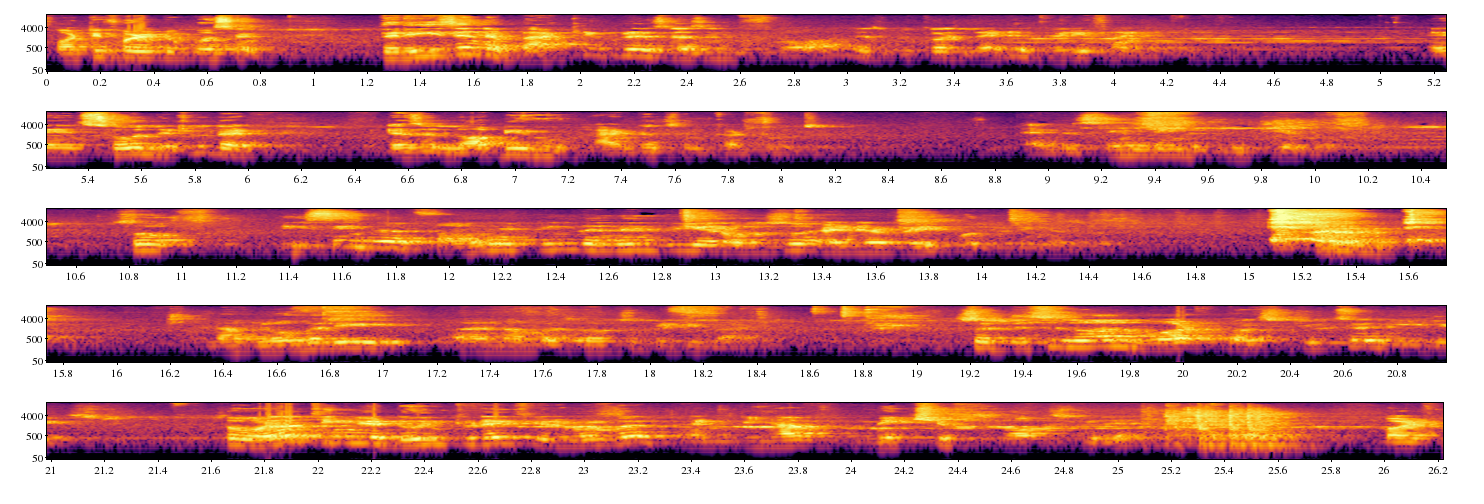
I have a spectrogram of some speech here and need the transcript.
40 42%. The reason a battery price doesn't fall is because lead is very finite. And it's so little that there's a lobby who handles and controls it. And the same thing with lithium. So these things are finite things, and then we are also, and they're very polluting as well. now, globally, uh, numbers are also pretty bad. So, this is all what constitutes an e waste. So, the things we are doing today, if you remember, and we have makeshift box today, but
